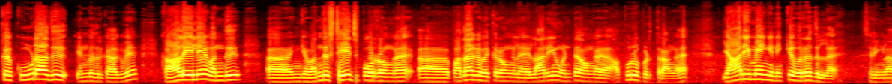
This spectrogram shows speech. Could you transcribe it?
இருக்கக்கூடாது என்பதற்காகவே காலையிலே வந்து இங்கே வந்து ஸ்டேஜ் போடுறவங்க பதாகை வைக்கிறவங்கள எல்லாரையும் வந்துட்டு அவங்க அப்புறப்படுத்துகிறாங்க யாரையுமே இங்கே நிற்க விடுறதில்ல. சரிங்களா?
